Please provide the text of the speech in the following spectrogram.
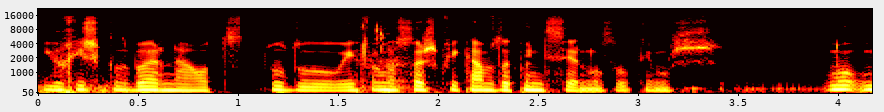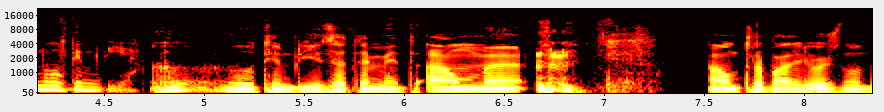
e o risco de burnout. Tudo informações que ficámos a conhecer nos últimos no, no, último dia. No último dia, exatamente. Há uma Há um trabalho hoje no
